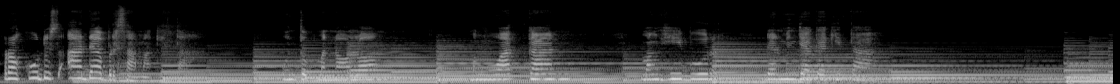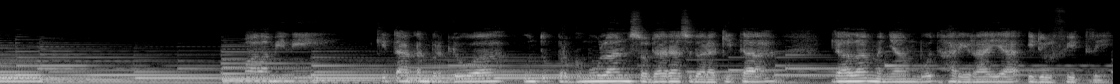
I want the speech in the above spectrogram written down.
Roh Kudus ada bersama kita untuk menolong, menguatkan, menghibur, dan menjaga kita? Malam ini kita akan berdoa untuk pergumulan saudara-saudara kita dalam menyambut Hari Raya Idul Fitri.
